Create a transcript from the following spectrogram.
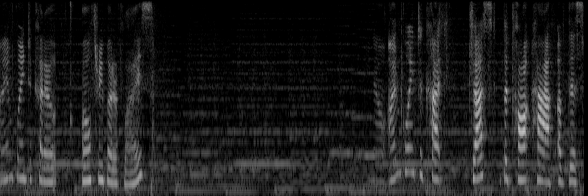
I am going to cut out all three butterflies. Now I'm going to cut just the top half of this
